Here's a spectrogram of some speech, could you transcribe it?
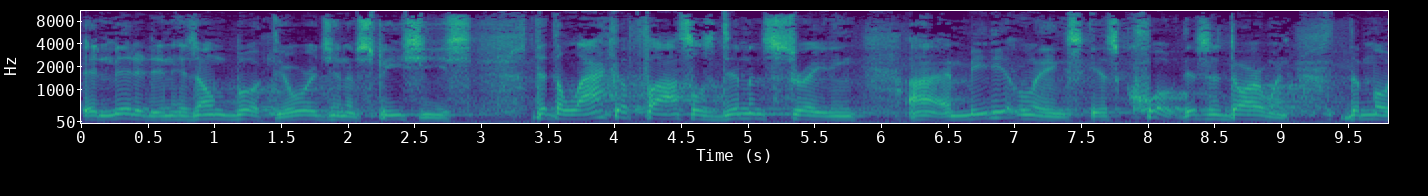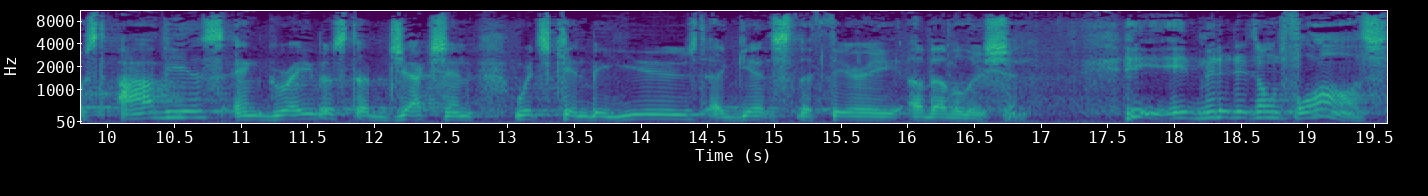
admitted in his own book, The Origin of Species, that the lack of fossils demonstrating uh, immediate links is, quote, this is Darwin, the most obvious and gravest objection which can be used against the theory of evolution. He admitted his own flaws.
